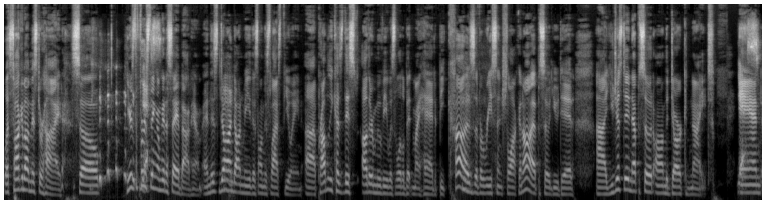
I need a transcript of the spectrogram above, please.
Let's talk about Mr. Hyde. So Here's the first Yes. thing I'm going to say about him, and this dawned on me this on this last viewing, uh, probably because this other movie was a little bit in my head because of a recent Schlock and Awe episode you did. Uh, you just did an episode on The Dark Knight, Yes. and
